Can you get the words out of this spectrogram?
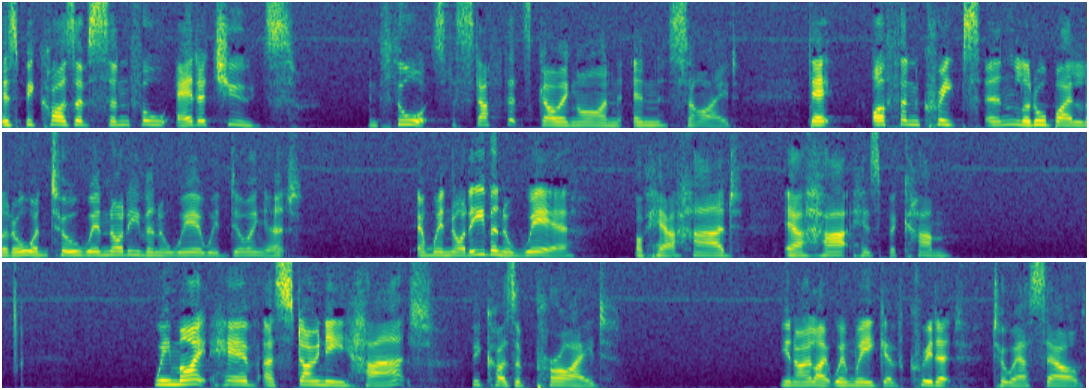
is because of sinful attitudes and thoughts, the stuff that's going on inside that often creeps in little by little until we're not even aware we're doing it and we're not even aware of how hard our heart has become. We might have a stony heart because of pride. You know, like when we give credit to ourselves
